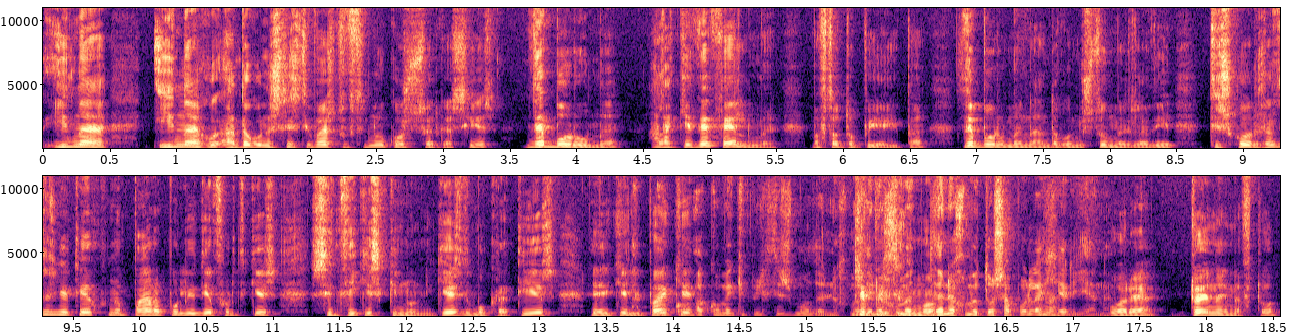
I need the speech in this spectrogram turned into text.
Ή να ή να ανταγωνιστεί στη βάση του φθηνού κόστους εργασίας. Δεν μπορούμε, αλλά και δεν θέλουμε με αυτό το οποίο είπα. Δεν μπορούμε να ανταγωνιστούμε δηλαδή τις χώρες αυτές, γιατί έχουν πάρα πολύ διαφορετικές συνθήκες κοινωνικές, δημοκρατίες ε, κλπ. Και... Ακόμα και πληθυσμό δεν έχουμε. δεν, Έχουμε, δεν έχουμε τόσα πολλά ναι. χέρια. Ναι. Ωραία. Το ένα είναι αυτό.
